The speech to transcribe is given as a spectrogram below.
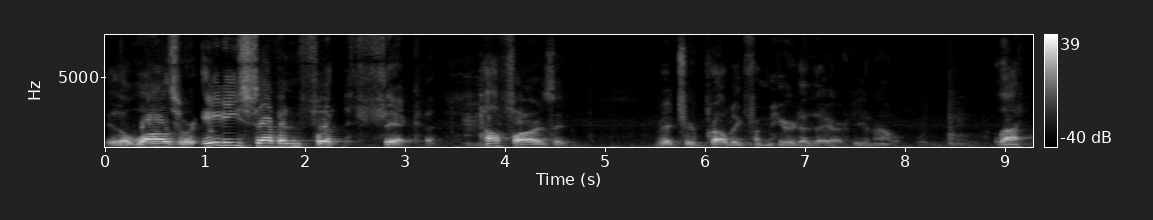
the walls were 87 foot thick. How far is it Richard, probably from here to there, do you know? What?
